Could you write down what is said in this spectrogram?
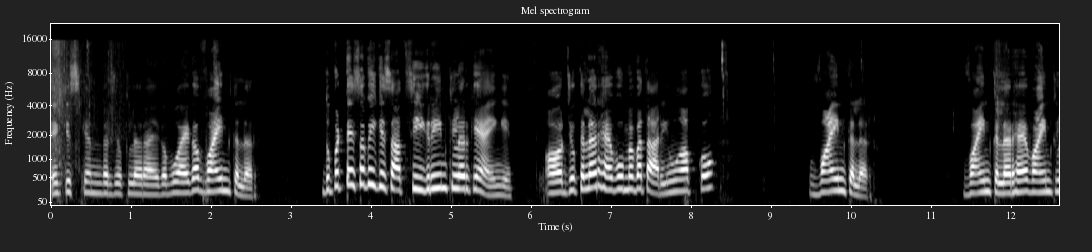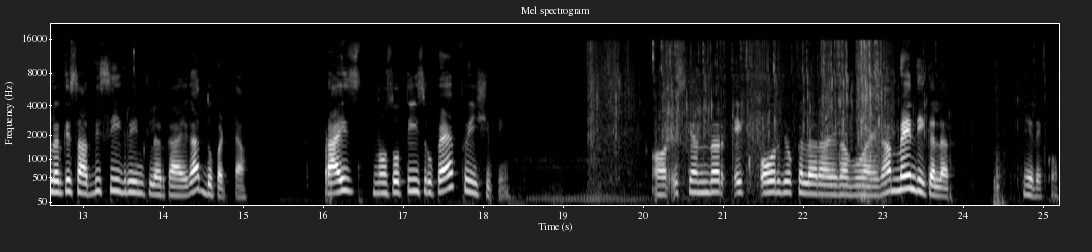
एक इसके अंदर जो कलर आएगा, वो आएगा वाइन कलर दुपट्टे सभी के साथ सी ग्रीन कलर के आएँगे। और जो कलर है, वो मैं बता रही हूँ आपको वाइन कलर वाइन कलर है, वाइन कलर के साथ भी सी ग्रीन कलर का आएगा दुपट्टा। प्राइस नौ सौ तीस रुपये फ्री शिपिंग। और इसके अंदर एक और जो कलर आएगा, वो आएगा मेहंदी कलर। ये देखो,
